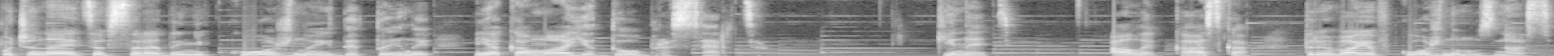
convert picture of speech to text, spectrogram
починається всередині кожної дитини, яка має добре серце. Кінець. Але казка триває в кожному з нас.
